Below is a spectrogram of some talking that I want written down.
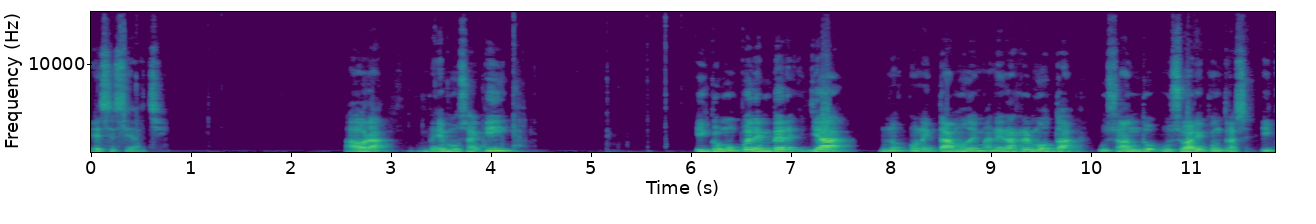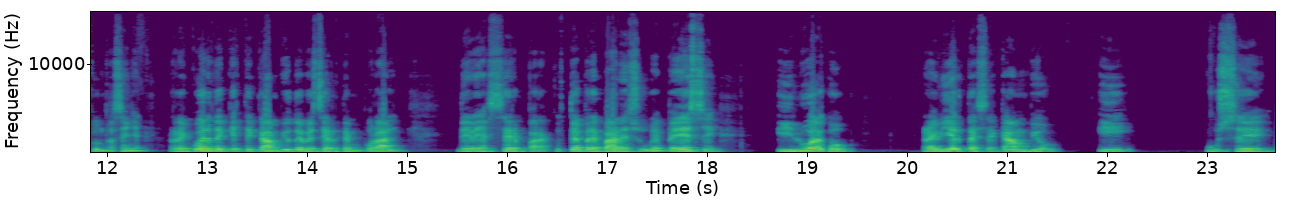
SSH. Ahora vemos aquí y como pueden ver ya nos conectamos de manera remota usando usuario y contraseña. Recuerde que este cambio debe ser temporal. Debe ser para que usted prepare su VPS y luego revierta ese cambio y use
